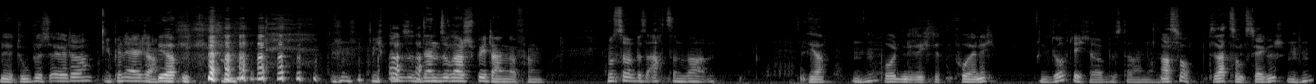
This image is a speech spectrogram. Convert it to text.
Nee, du bist älter. Ich bin älter. Ja. Ich bin so, dann sogar später angefangen. Ich musste aber bis 18 warten. Ja. Wollten die dich vorher nicht? Die durfte ich da bis dahin noch nicht. Ach so, satzungstechnisch. Mhm.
